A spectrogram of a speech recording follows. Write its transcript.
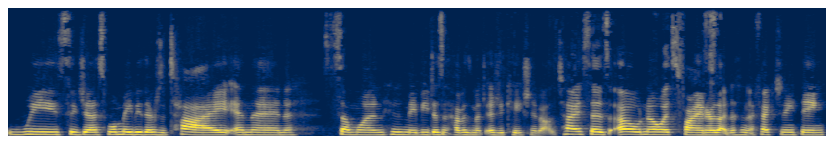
we suggest, well, maybe there's a tie, and then someone who maybe doesn't have as much education about the tie says, oh, no, it's fine, or that doesn't affect anything.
